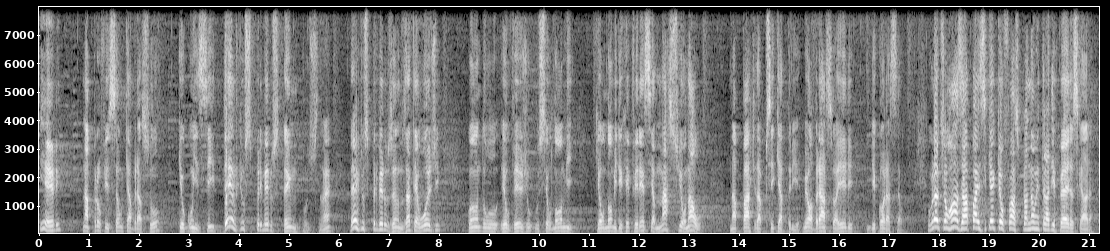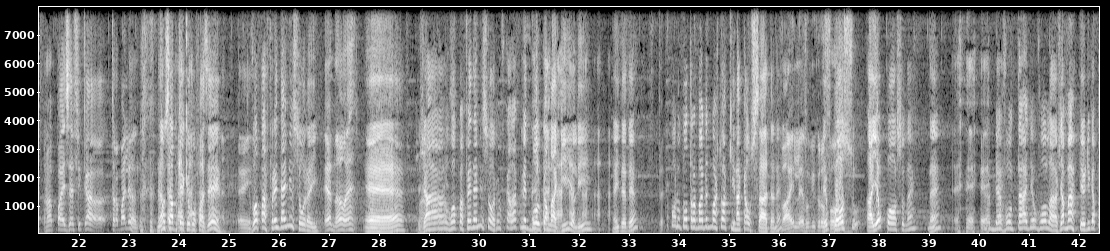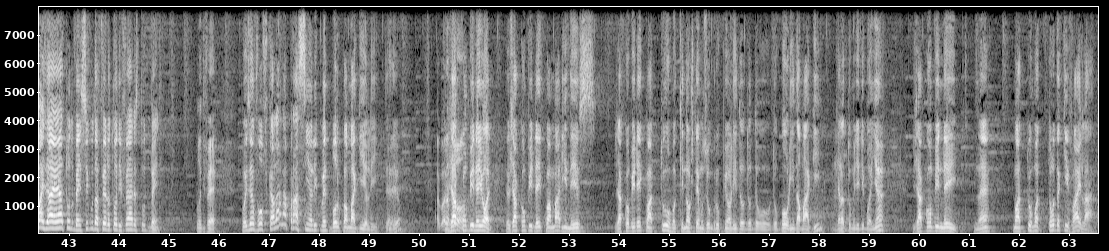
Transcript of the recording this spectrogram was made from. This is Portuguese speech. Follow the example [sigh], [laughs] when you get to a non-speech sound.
e ele na profissão que abraçou, que eu conheci desde os primeiros tempos, não é? Desde os primeiros anos até hoje, quando eu vejo o seu nome, que é um nome de referência nacional na parte da psiquiatria. Meu abraço a ele de coração. O Gleudson Rosa, rapaz, o que é que eu faço para não entrar de férias, cara? Rapaz, é ficar uh, trabalhando. [laughs] Não sabe o que é que eu vou fazer? [laughs] Eu vou para frente da emissora aí. É não, é? É, já vou para frente da emissora. Vou ficar lá comendo bolo com a Magui ali, [laughs] entendeu? Pô, não estou trabalhando, mas estou aqui na calçada, né? Vai, leva o microfone. Eu posso, aí eu posso, né? né? É. minha vontade, eu vou lá. Já marquei, eu digo, rapaz, ah, é, tudo bem. Segunda-feira eu estou de férias, tudo bem. Estou de férias. Pois eu vou ficar lá na pracinha ali comendo bolo com a Magui ali, entendeu? É. Agora, eu já Tom... combinei, olha, eu já combinei com a Marinês, já combinei com a turma, que nós temos um grupinho ali do, do, do, do bolinho da Magui, uhum. aquela turma de manhã, já combinei, né? Com a turma toda que vai lá.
